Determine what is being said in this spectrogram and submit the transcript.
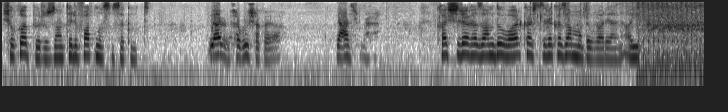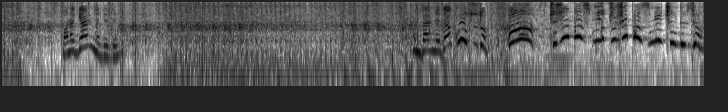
Şaka yapıyoruz lan telif atmasın sakın. Yani tabii şaka ya. Yani şimdi. Kaç lira kazandığı var, kaç lira kazanmadığı var yani ayıp. Bana gelme dedim. Ben neden kolsuzum? Aa, tuşa basmıyor, tuşa basmıyor çıldıracağım.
